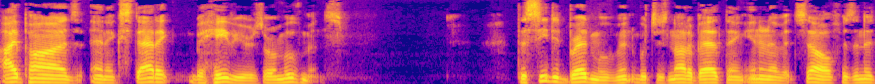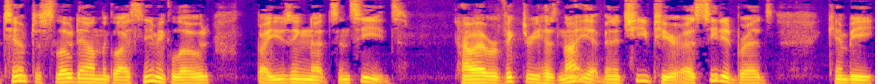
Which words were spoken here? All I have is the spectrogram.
iPods, and ecstatic behaviors or movements. The seeded bread movement, which is not a bad thing in and of itself, is an attempt to slow down the glycemic load by using nuts and seeds. However, victory has not yet been achieved here, as seeded breads can be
